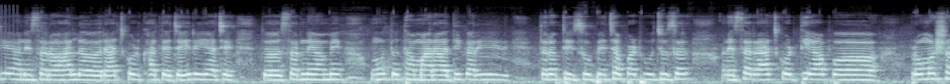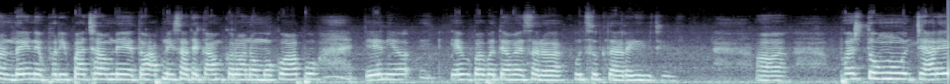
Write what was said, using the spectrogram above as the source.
છે અને સર હાલ રાજકોટ ખાતે જઈ રહ્યા છે. તો સરને અમે હું તથા મારા અધિકારી તરફથી શુભેચ્છા પાઠવું છું, સર. અને સર, રાજકોટથી આપ પ્રમોશન લઈને ફરી પાછા અમને તો, આપની સાથે કામ કરવાનો મોકો આપો. એની, એ બાબતે અમે, સર, ઉત્સુકતા રહી છે. ફર્સ્ટ તો હું જ્યારે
